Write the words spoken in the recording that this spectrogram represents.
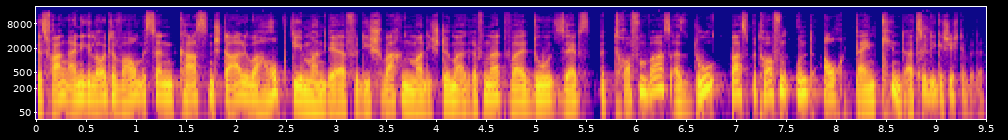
Jetzt fragen einige Leute, warum ist denn Carsten Stahl überhaupt jemand, der für die Schwachen mal die Stimme ergriffen hat? Weil du selbst betroffen warst, also du warst betroffen und auch dein Kind. Erzähl die Geschichte bitte.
